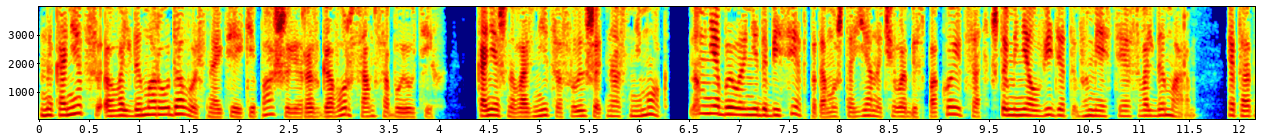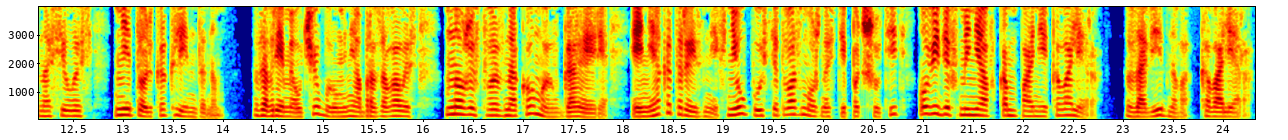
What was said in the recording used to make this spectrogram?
Наконец, Вальдемару удалось найти экипаж, и разговор сам собой утих. Конечно, возница слышать нас не мог, но мне было не до бесед, потому что я начала беспокоиться, что меня увидят вместе с Вальдемаром. Это относилось не только к Линдонам. За время учебы у меня образовалось множество знакомых в Гаэре, и некоторые из них не упустят возможности подшутить, увидев меня в компании кавалера. Завидного кавалера.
